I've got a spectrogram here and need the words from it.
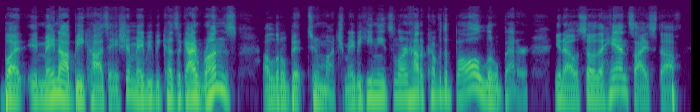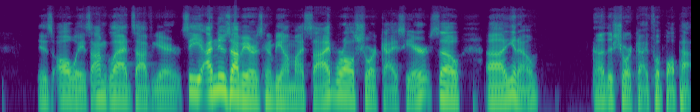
but it may not be causation. Maybe because the guy runs a little bit too much. Maybe he needs to learn how to cover the ball a little better. You know, so the hand size stuff is always I'm glad Xavier. See, I knew Xavier was going to be on my side. We're all short guys here. So, uh, you know, uh, the short guy football po-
